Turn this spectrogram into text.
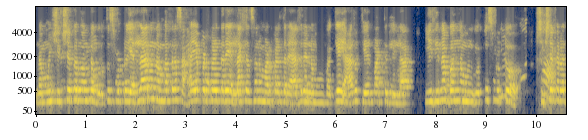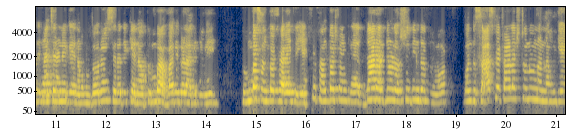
ನಮ್ಮ ಶಿಕ್ಷಕರು ಅಂತ ಗುರುತಿಸ್ಬಿಟ್ಟು ಎಲ್ಲಾರು ನಮ್ಮ ಹತ್ರ ಸಹಾಯ ಪಡ್ಕೊಳ್ತಾರೆ, ಎಲ್ಲಾ ಕೆಲ್ಸನೂ ಮಾಡ್ಕೊಳ್ತಾರೆ. ಆದ್ರೆ ನಮ್ ಬಗ್ಗೆ ಯಾರು ಕೇರ್ ಮಾಡ್ತಿರ್ಲಿಲ್ಲ. ಈ ದಿನ ಬಂದ್ ನಮ್ಮನ್ ಗುರುತಿಸ್ಬಿಟ್ಟು ಶಿಕ್ಷಕರ ದಿನಾಚರಣೆಗೆ ನಮ್ ಗೌರವಿಸಿರೋದಕ್ಕೆ ನಾವು ತುಂಬಾ ಅಭಾರಿಗಳಾಗಿದ್ದೀವಿ. ತುಂಬಾ ಸಂತೋಷ ಆಗೈತೆ. ಎಷ್ಟು ಸಂತೋಷ ಅಂದ್ರೆ ಹದಿನಾರು, ಹದಿನೇಳು ವರ್ಷದಿಂದ ಒಂದು ಸಾಸಿವೆ ಕಾಳಷ್ಟು ನಮ್ಗೆ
